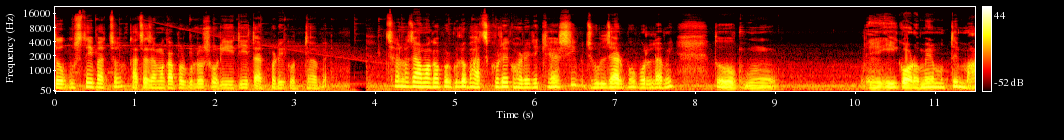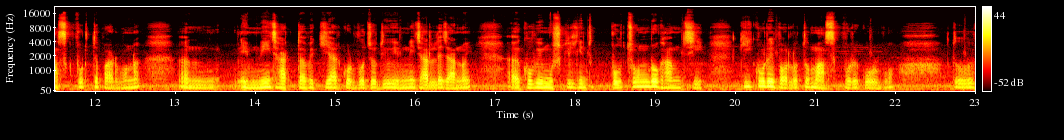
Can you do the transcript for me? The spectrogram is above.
তো বুঝতেই পারছ, কাঁচা জামা কাপড়গুলো সরিয়ে দিয়ে তারপরেই করতে হবে। চলো জামা কাপড়গুলো ভাঁজ করে ঘরে রেখে আসি। ঝুল ঝাড়বো বললামই। তো এই- গরমের মধ্যে মাস্ক পরতে পারব না। এমনিই ঝাড়তে হবে, কী আর করব? যদিও এমনি ঝাড়লে জানোই খুবই মুশকিল, কিন্তু প্রচণ্ড ঘামছি। কি করে বলো তো মাস্ক পরে করব? তো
